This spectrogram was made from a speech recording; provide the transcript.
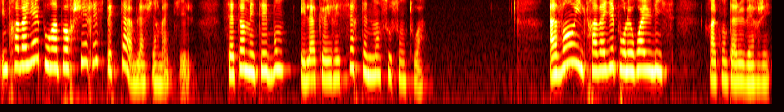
Il travaillait pour un porcher respectable, affirma-t-il. Cet homme était bon et l'accueillerait certainement sous son toit. Avant, il travaillait pour le roi Ulysse, raconta le berger.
